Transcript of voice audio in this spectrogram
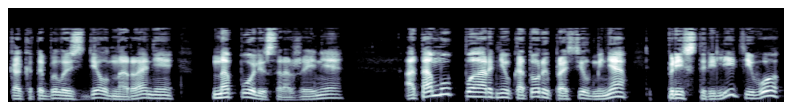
как это было сделано ранее на поле сражения, а тому парню, который просил меня пристрелить его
